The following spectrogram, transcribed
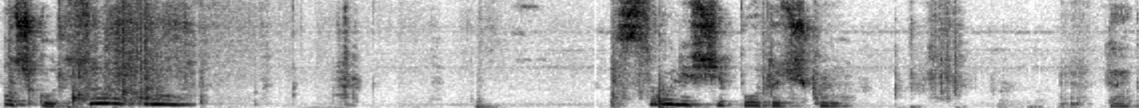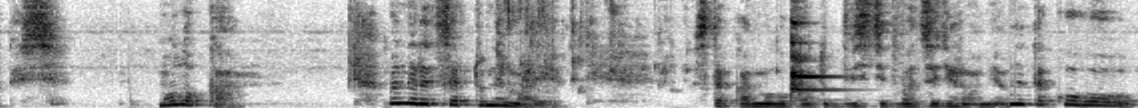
ложку цукру, солі щепоточку. Так, десь. Молока. У мене рецепту немає. Стакан молока тут 220 грамів. Не такого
